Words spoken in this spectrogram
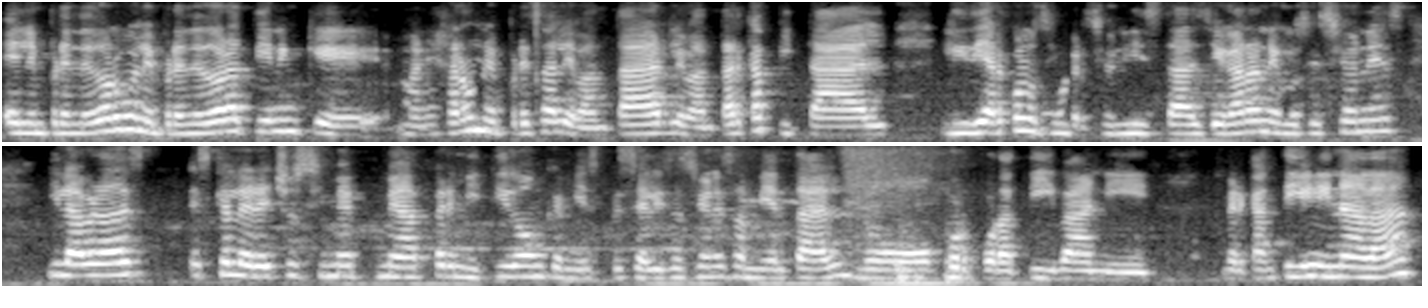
emprendedor o la emprendedora tienen que manejar una empresa, levantar, levantar capital, lidiar con los inversionistas, llegar a negociaciones y la verdad es, que el derecho sí me, me, ha permitido, aunque mi especialización es ambiental, no corporativa ni mercantil ni nada,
